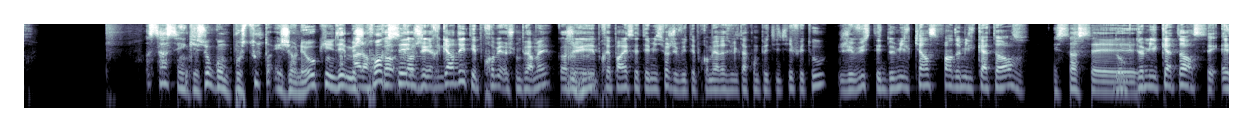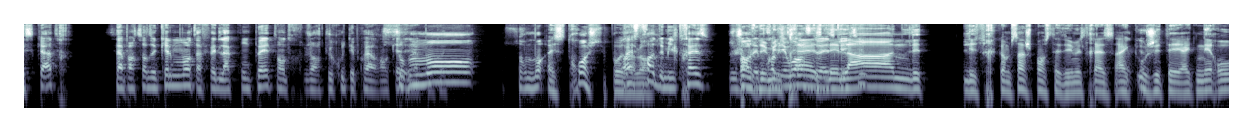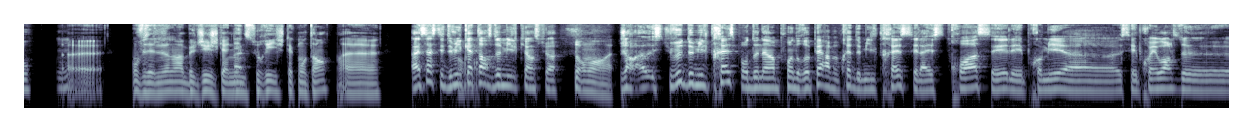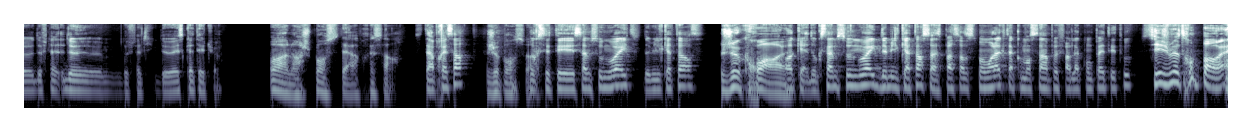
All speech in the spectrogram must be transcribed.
Ça, c'est une question qu'on me pose tout le temps, et j'en ai aucune idée, mais Alors, je crois quand, que c'est. quand j'ai regardé tes premiers, je me permets, quand j'ai Mhm. préparé cette émission, j'ai vu tes premiers résultats compétitifs et tout. J'ai vu c'était 2015, fin 2014. Et ça, c'est. Donc 2014, c'est S4. C'est à partir de quel moment t'as fait de la compète entre, genre, du coup, tes premières la Sûrement, sûrement S3, je suppose. Ouais, S3, 2013. Je Genre pense les premiers Worlds 2013, de les. LAN, les, les trucs comme ça, je pense c'était 2013, avec, Ok. où j'étais avec Nero. Mhm. Euh, on faisait les LAN en Belgique, je gagnais Ouais. une souris, j'étais content. Euh, Ouais, ça, c'était 2014-2015, tu vois. sûrement, ouais. Genre, euh, si tu veux, 2013, pour donner un point de repère, à peu près 2013, c'est la S3, c'est les premiers, euh, c'est les premiers Worlds de, de, de, de Fnatic, de SKT, tu vois. Oh non, je pense que c'était après ça. C'était après ça? Je pense. ouais. Donc c'était Samsung White 2014 Je crois, ouais. Ok, donc Samsung White 2014, ça se passe à ce moment-là que t'as commencé un peu à faire de la compète et tout Si je me trompe pas, ouais.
